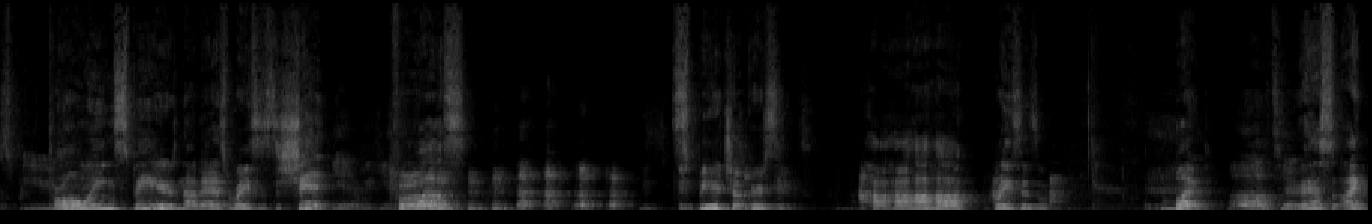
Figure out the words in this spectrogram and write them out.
spears, throwing spears. Now that's racist as shit Yeah, we can. for us. Spear chuckers. Ha ha ha ha. Racism. But oh, terrible. that's like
